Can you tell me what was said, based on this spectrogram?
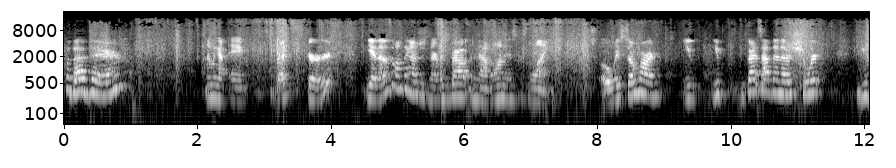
Put that there. Then we got a red skirt. Yeah, that was the one thing I was just nervous about, and that one is because length. It's always so hard. You, you, you guys out there that are short, you,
